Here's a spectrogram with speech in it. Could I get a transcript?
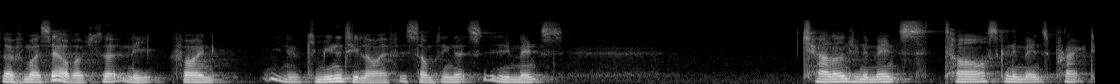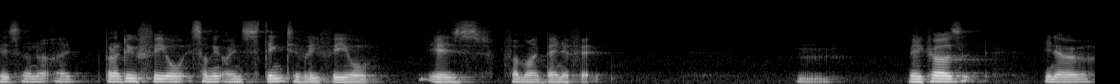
So for myself, I've certainly find, you know, community life is something that's an immense challenge, an immense task, an immense practice, and I, but I do feel it's something I instinctively feel is for my benefit. Hmm. Because, you know,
